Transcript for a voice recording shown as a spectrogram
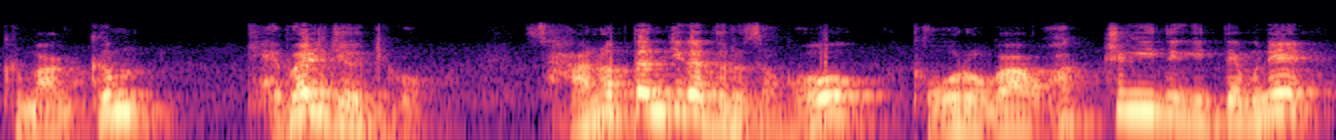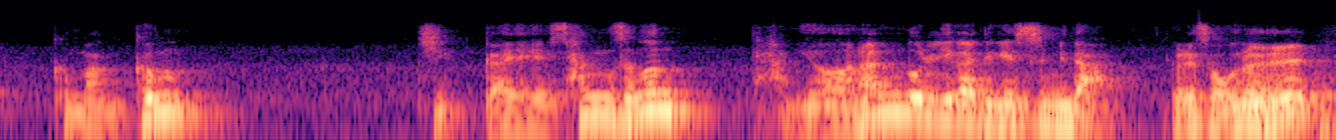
그만큼 개발 지역이고 산업단지가 들어서고 도로가 확충이 되기 때문에 그만큼 지가의 상승은 당연한 논리가 되겠습니다. 그래서 오늘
